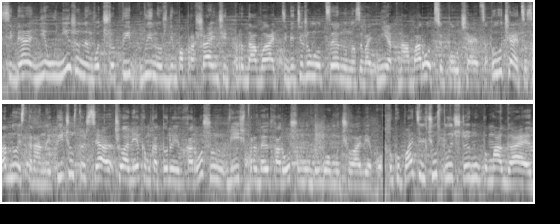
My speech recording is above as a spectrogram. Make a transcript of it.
себя не униженным, вот что ты вынужден попрошайничать, продавать, тебе тяжело цену называть. Нет, наоборот все получается. Получается, с одной стороны, ты чувствуешь себя человеком, который хорошую вещь продает хорошему другому человеку. Покупатель чувствует, что ему помогает,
